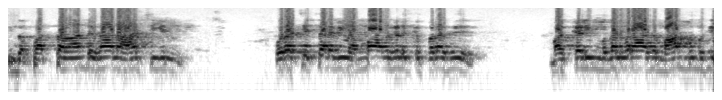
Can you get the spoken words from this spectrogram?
இந்த பத்து ஆண்டு கால ஆட்சியில் புரட்சி தலைவி அம்மா அவர்களுக்கு பிறகு மக்களின் முதல்வராக மாண்புமிகு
